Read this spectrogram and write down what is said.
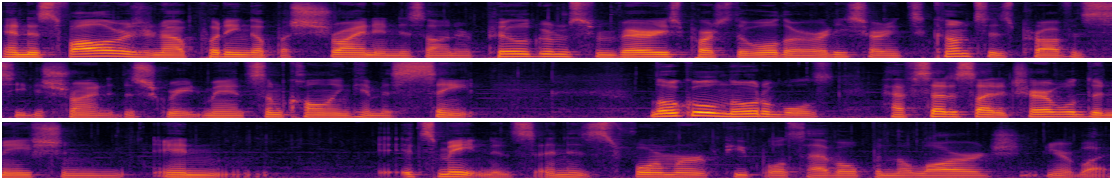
and his followers are now putting up a shrine in his honor. Pilgrims from various parts of the world are already starting to come to his province to see the shrine of this great man, some calling him a saint. Local notables have set aside a charitable donation in its maintenance, and his former pupils have opened a large nearby.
